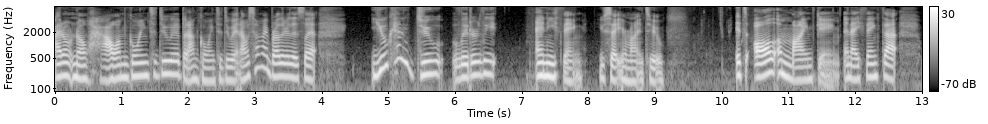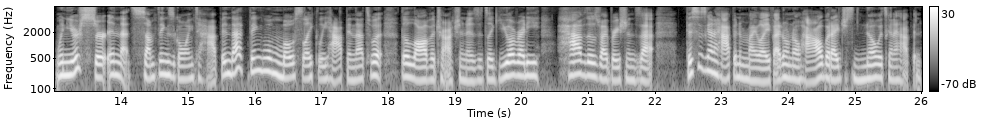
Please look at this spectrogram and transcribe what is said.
I don't know how I'm going to do it, but I'm going to do it. And I was telling my brother this like you can do literally anything you set your mind to. It's all a mind game. And I think that when you're certain that something's going to happen, that thing will most likely happen. That's what the law of attraction is. It's like you already have those vibrations that this is going to happen in my life. I don't know how, but I just know it's going to happen.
